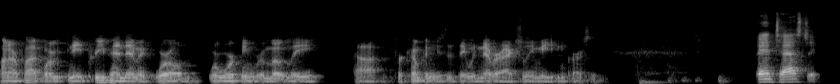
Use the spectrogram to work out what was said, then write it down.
on our platform in a pre pandemic world were working remotely uh, for companies that they would never actually meet in person. Fantastic.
